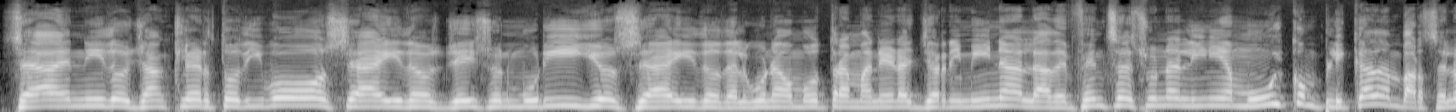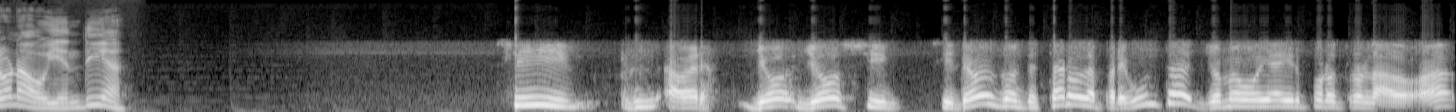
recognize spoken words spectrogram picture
se han ido Jean-Claire Todibo, se ha ido Jason Murillo, se ha ido de alguna u otra manera Jerry Mina. La defensa es una línea muy complicada en Barcelona hoy en día. Sí, a ver, yo, yo si, si tengo que contestar a la pregunta, yo me voy a ir por otro lado, ¿ah?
